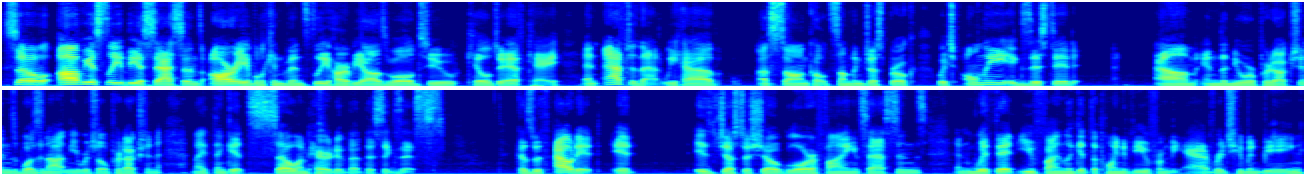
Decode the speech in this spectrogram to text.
So obviously, the assassins are able to convince Lee Harvey Oswald to kill JFK, and after that, we have a song called "Something Just Broke," which only existed um, in the newer productions, was not in the original production, and I think it's so imperative that this exists. Because without it, it is just a show glorifying assassins, and with it, you finally get the point of view from the average human being,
